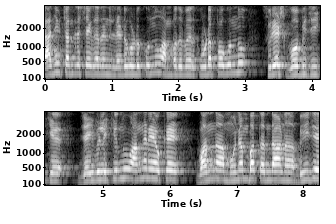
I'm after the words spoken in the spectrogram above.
രാജീവ് ചന്ദ്രശേഖരന് ലഡു കൊടുക്കുന്നു അമ്പത് പേർ കൂടെ പോകുന്നു സുരേഷ് ഗോപിജിക്ക് ജയ് വിളിക്കുന്നു. അങ്ങനെയൊക്കെ വന്ന മുനമ്പത്ത് എന്താണ് ബി ജെ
